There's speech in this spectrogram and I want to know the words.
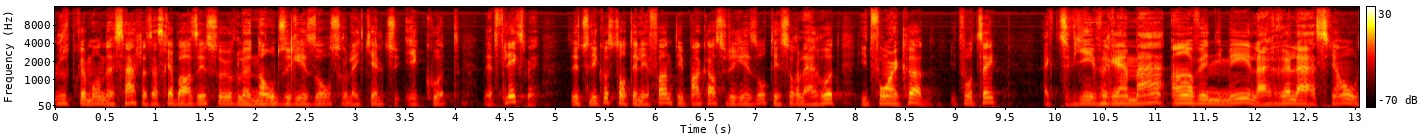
juste pour que le monde le sache, ça serait basé sur le nom du réseau sur lequel tu écoutes Netflix. Mais tu l'écoutes sur ton téléphone, tu n'es pas encore sur le réseau, tu es sur la route, ils te font un code. Il te faut, tu sais, que tu viens vraiment envenimer la relation ou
